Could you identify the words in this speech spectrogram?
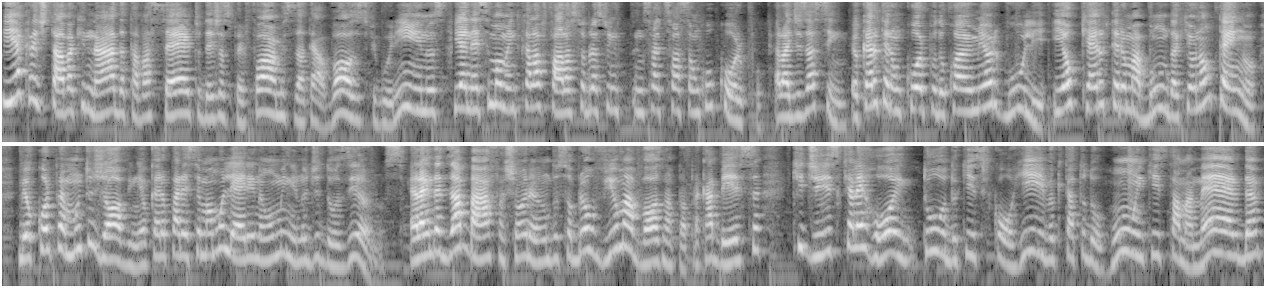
e acreditava que nada estava certo, desde as performances até a voz, os figurinos, e é nesse momento que ela fala sobre a sua insatisfação com o corpo. Ela diz assim: Eu quero ter um corpo do qual eu me orgulhe e eu quero ter uma bunda que eu não tenho. Meu corpo é muito jovem, eu quero parecer uma mulher e não um menino de 12 anos. Ela ainda desabafa, chorando, sobre ouvir uma voz na própria cabeça que diz que ela errou em tudo, que isso ficou horrível, que tá tudo ruim, que isso tá uma merda.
